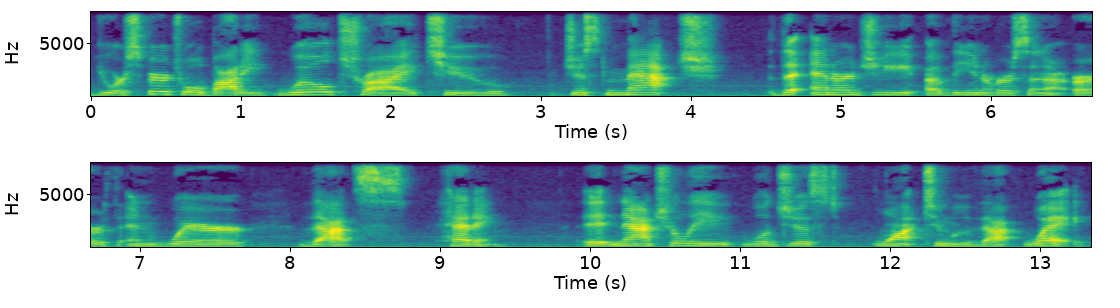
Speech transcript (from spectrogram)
your spiritual body will try to just match the energy of the universe and earth and where that's heading. It naturally will just want to move that way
